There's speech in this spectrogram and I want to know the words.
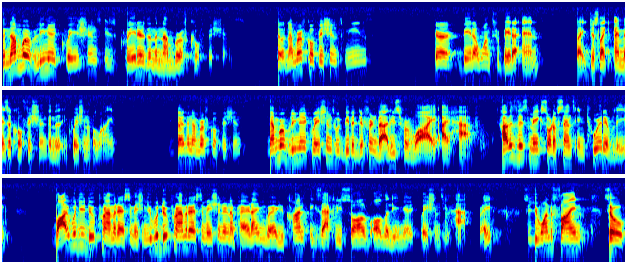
the number of linear equations is greater than the number of coefficients. So number of coefficients means here beta 1 through beta n, right? Just like m is a coefficient in the equation of a line. These are the number of coefficients number of linear equations would be the different values for y I have. How does this make sort of sense intuitively? Why would you do parameter estimation? You would do parameter estimation in a paradigm where you can't exactly solve all the linear equations you have, right? So you want to find, so,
